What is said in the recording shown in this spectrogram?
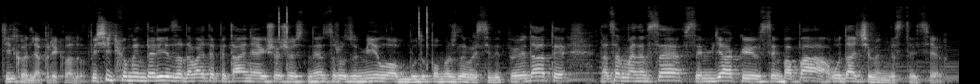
тільки для прикладу. Пишіть коментарі, задавайте питання, якщо щось не зрозуміло, буду по можливості відповідати. На це в мене все. Всім дякую, всім па-па, удачі в інвестиціях.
